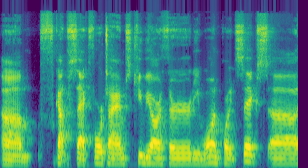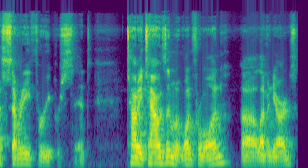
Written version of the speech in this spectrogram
Um, got sacked four times. QBR 31.6, uh, 73%. Tommy Townsend went one for one, uh, 11 yards.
